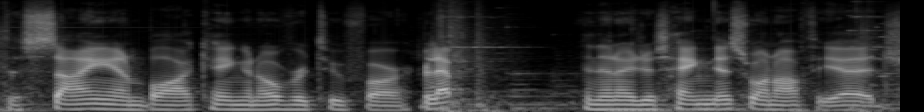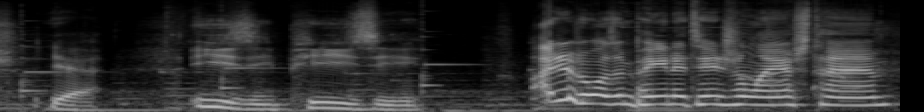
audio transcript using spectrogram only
the cyan block hanging over too far. Blep. And then I just hang this one off the edge. Yeah. Easy peasy. I just wasn't paying attention last time.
